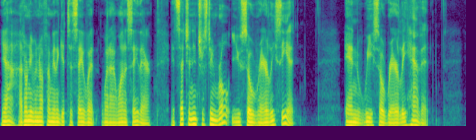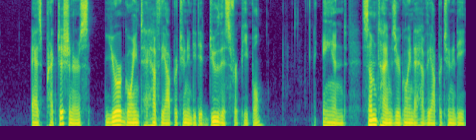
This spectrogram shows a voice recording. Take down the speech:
yeah, I don't even know if I'm going to get to say what, what I want to say there. It's such an interesting role. You so rarely see it, and we so rarely have it. As practitioners, you're going to have the opportunity to do this for people. And sometimes you're going to have the opportunity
